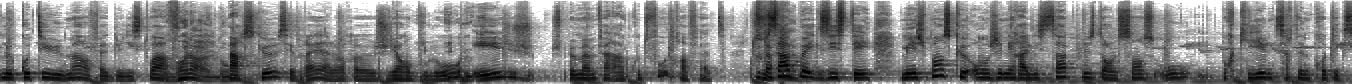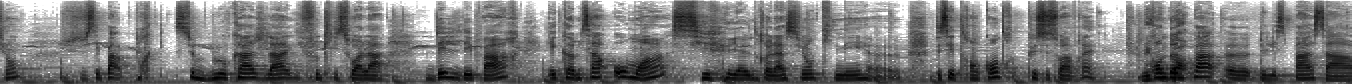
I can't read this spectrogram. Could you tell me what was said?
le côté humain en fait de l'histoire. Voilà, donc Parce que c'est vrai, alors euh, je viens au boulot il peut- et je, je peux même faire un coup de foudre en fait. Tout ça fait. peut exister, mais je pense qu'on généralise ça plus dans le sens où, pour qu'il y ait une certaine protection, je sais pas, pour ce blocage-là, il faut qu'il soit là dès le départ. Et comme ça, au moins, s'il y a une relation qui naît euh, de cette rencontre, que ce soit vrai. Qu'on on ne donne pas euh, de l'espace à,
